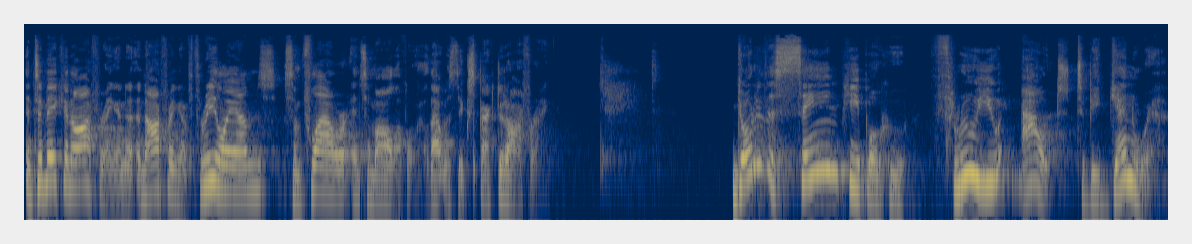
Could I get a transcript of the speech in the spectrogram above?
and to make an offering, an offering of three lambs, some flour, and some olive oil. That was the expected offering. Go to the same people who threw you out to begin with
